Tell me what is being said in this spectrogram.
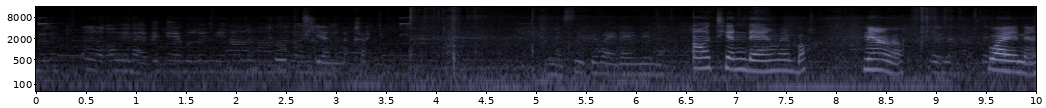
ซื้อถูกเทียนไปเลยเออเอาไปไหนไปแก้ไปเลยนี่ห้าห้าทูบเทียนนะคะมาซื้อไปไว้ได้เลยเนาะเอาเทียนแดงไหมบอกเนี่ยเหรอเออนั่นน่ะไวเนี่ย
